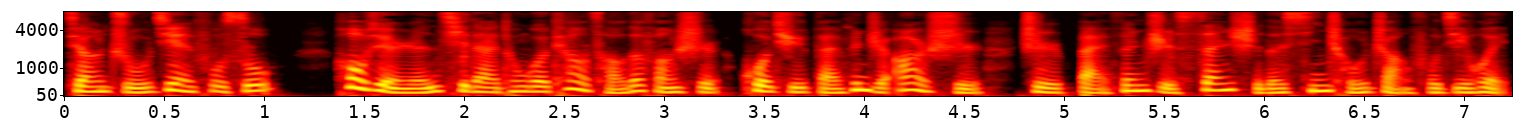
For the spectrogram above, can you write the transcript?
将逐渐复苏，候选人期待通过跳槽的方式获取百分之二十至百分之三十的薪酬涨幅机会。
